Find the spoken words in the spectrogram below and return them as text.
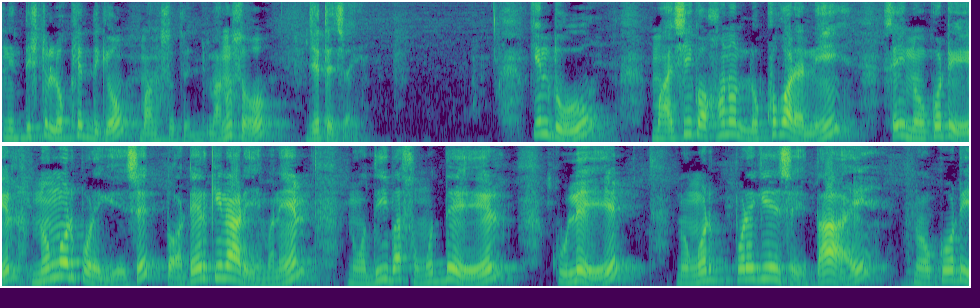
নির্দিষ্ট লক্ষ্যের দিকেও মানুষ মানুষও যেতে চায়। কিন্তু মাঝি কখনো লক্ষ্য করেননি, সেই নৌকোটির নোঙর পড়ে গিয়েছে তটের কিনারে মানে নদী বা সমুদ্রের কূলে নোঙর পড়ে গিয়েছে, তাই নৌকোটি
